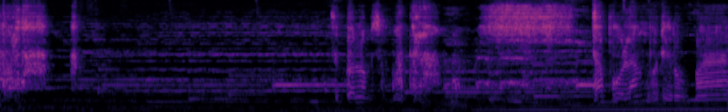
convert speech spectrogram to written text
Pulang sebelum semua terlambat kita pulang bu di rumah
